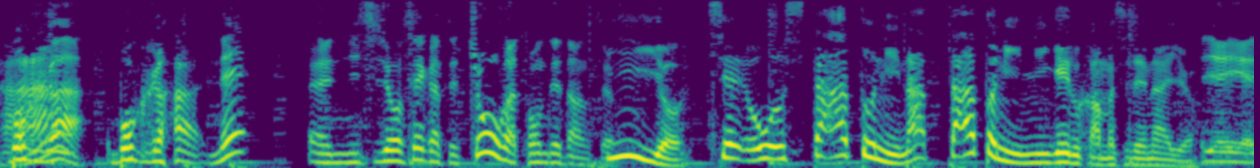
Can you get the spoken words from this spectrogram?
あ僕が、僕が、ね、えー日常生活で蝶が飛んでたんですよ。いいよ。チェ押した後になった後に逃げるかもしれないよ。いやいや、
